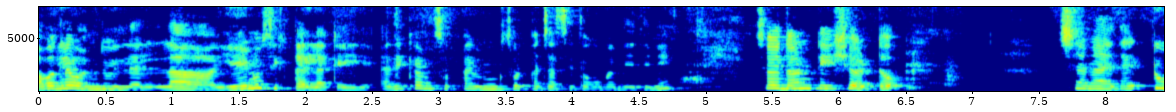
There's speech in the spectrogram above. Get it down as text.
ಆವಾಗಲೇ ಒಂದು ಇಲ್ಲೆಲ್ಲ ಏನೂ ಸಿಗ್ತಾ ಇಲ್ಲ ಕೈಗೆ. ಅದಕ್ಕೆ ಒಂದು ಸ್ವಲ್ಪ ಇವ್ನಿಗೆ ಸ್ವಲ್ಪ ಜಾಸ್ತಿ ತೊಗೊಬಂದಿದ್ದೀನಿ. ಸೊ ಇದೊಂದು ಟೀ ಶರ್ಟು ಚೆನ್ನಾಗಿದೆ. ಟೂ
